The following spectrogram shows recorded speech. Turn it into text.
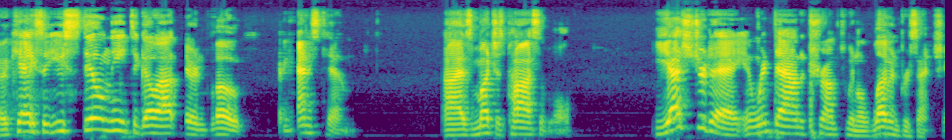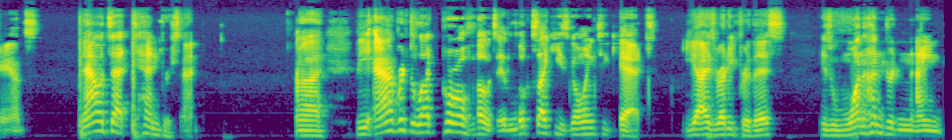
Okay, so you still need to go out there and vote against him uh, as much as possible. Yesterday, it went down to Trump to an 11% chance. Now it's at 10%. Uh, the average electoral votes it looks like he's going to get, you guys ready for this, is 190.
